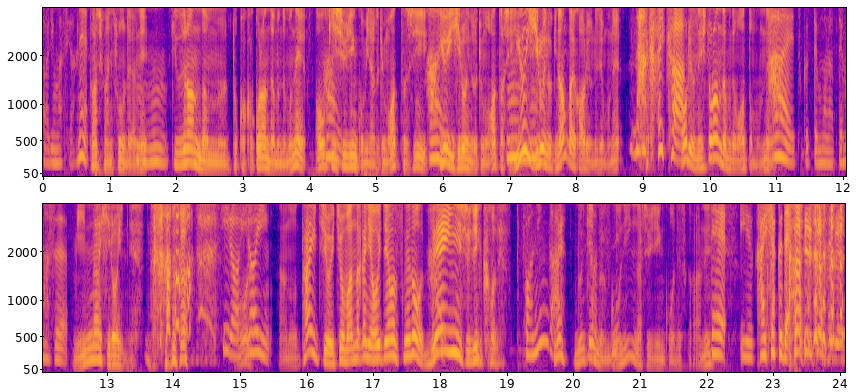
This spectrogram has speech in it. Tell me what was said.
わりますよね。確かにそうだよね、うんうん。キズランダムとか過去ランダムでもね青はい。木主人公みたいな時もあったし、はい。ゆいヒロインの時もあったし、うんうん。ゆいヒロインの時何回かあるよねでもね。何回か。あるよね。ヒトランダムでもあったもんね、はい。作ってもらってます。みんなヒロインです。ヒ ーロヒロインあの太一を一応真ん中には置いていますけど全員主人公です、五人が、ね文献文そうですね。5人が主人公ですからね。っていう解釈で。解釈で。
